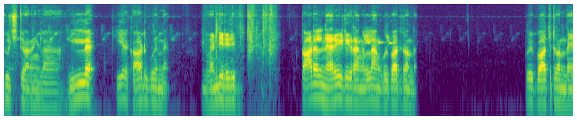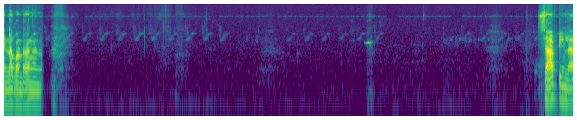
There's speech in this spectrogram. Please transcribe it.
குடிச்சிட்டு வரீங்களா இல்லை கீழே காடுக்கு போயிருந்தேன். இந்த வண்டி ரெடி காடெல்லாம் நிறையிட்டுக்கிறாங்கல்ல அங்கே போய் பார்த்துட்டு வந்தேன். போய் பார்த்துட்டு வந்தேன் என்ன பண்ணுறாங்கன்னு சாப்பிட்டீங்களா?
